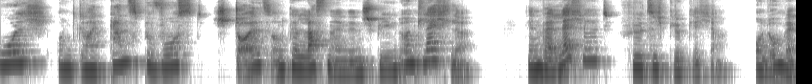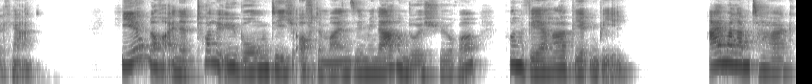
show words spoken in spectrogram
ruhig und mal ganz bewusst stolz und gelassen in den Spiegel und lächle. Denn wer lächelt, fühlt sich glücklicher und umgekehrt. Hier noch eine tolle Übung, die ich oft in meinen Seminaren durchführe, von Vera Birkenbiel. einmal am Tag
